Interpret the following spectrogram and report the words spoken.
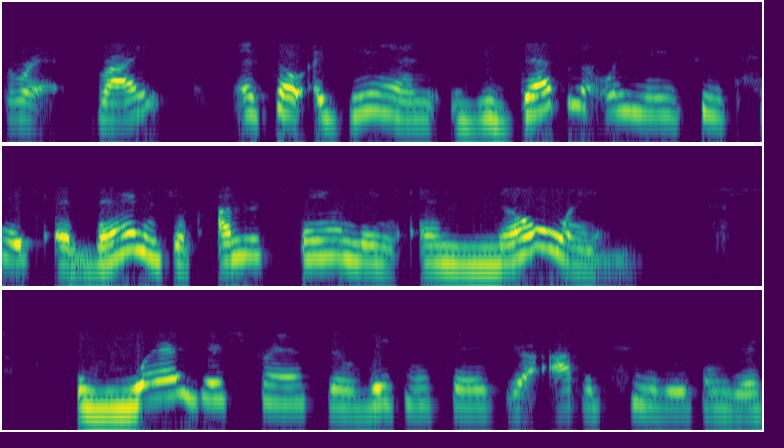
threats, right? And so, again, you definitely need to take advantage of understanding and knowing where your strengths, your weaknesses, your opportunities, and your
